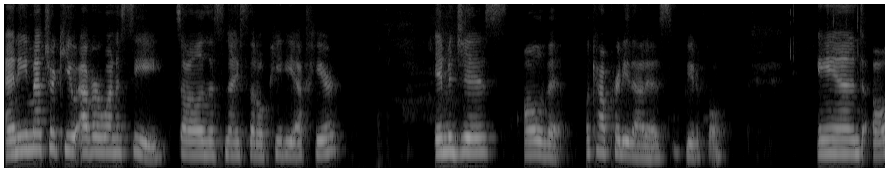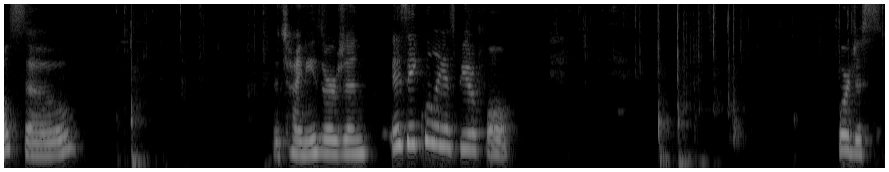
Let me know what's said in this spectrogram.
any metric you ever want to see, it's all in this nice little PDF here. Images, all of it. Look how pretty that is. Beautiful. And also the Chinese version is equally as beautiful. Gorgeous.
